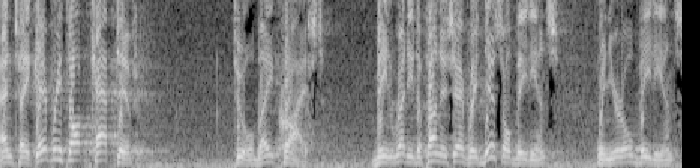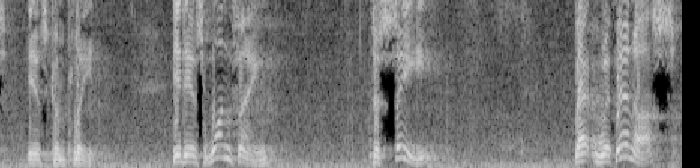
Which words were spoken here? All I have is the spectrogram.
and take every thought captive to obey Christ being ready to punish every disobedience when your obedience is complete. It is one thing to see that within us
